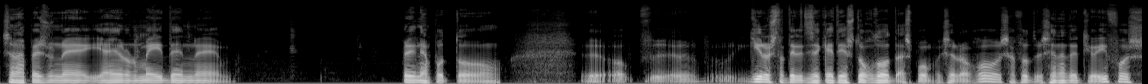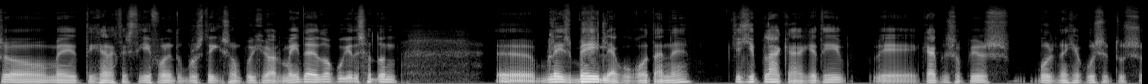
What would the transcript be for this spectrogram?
σαν να παίζουν οι Iron Maiden ε, πριν από το ε, ε, γύρω στα τέλη της δεκαετίας του 80 ας πούμε ξέρω εγώ σε, αυτό, σε ένα τέτοιο ύφος με τη χαρακτηριστική φωνή του Bruce Dickinson που είχε ο Αλμέιντα εδώ ακούγεται σαν τον ε, Blaze Bailey ακουγόταν και έχει πλάκα γιατί ε, κάποιος ο οποίος μπορεί να έχει ακούσει τους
